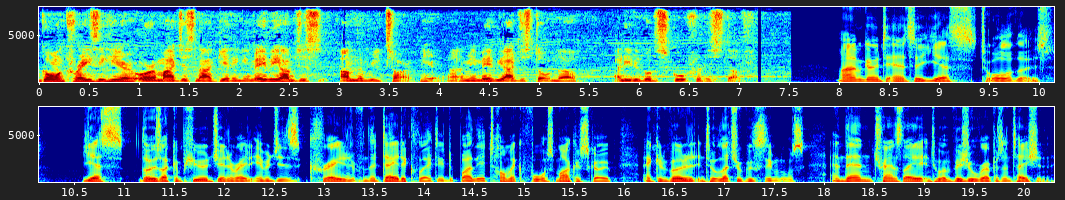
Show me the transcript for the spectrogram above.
going crazy here, or am I just not getting it? Maybe I'm just I'm the retard here. I mean, maybe I just don't know. I need to go to school for this stuff. I'm going to answer yes to all of those. Yes, those are computer generated images created from the data collected by the atomic force microscope and converted into electrical signals, and then translated into a visual representation.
